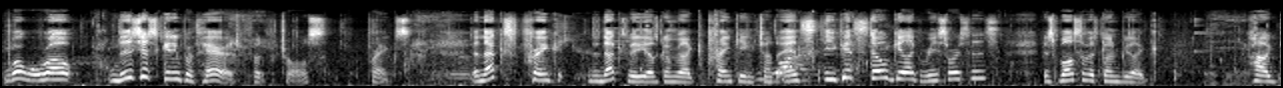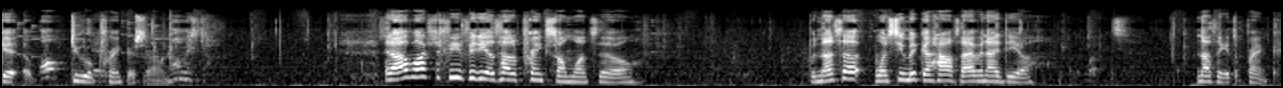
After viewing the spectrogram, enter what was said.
Well, well, this is just getting prepared for the patrols, pranks. Yeah. The next prank, the next video is gonna be like pranking each other, and it's, you can still get like resources. Just most of it's gonna be like how to get a, Oh, do a prank or something. Oh. And I watched a few videos how to prank someone too. Vanessa, once you make a house, I have an idea. What? Nothing, it's a prank.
